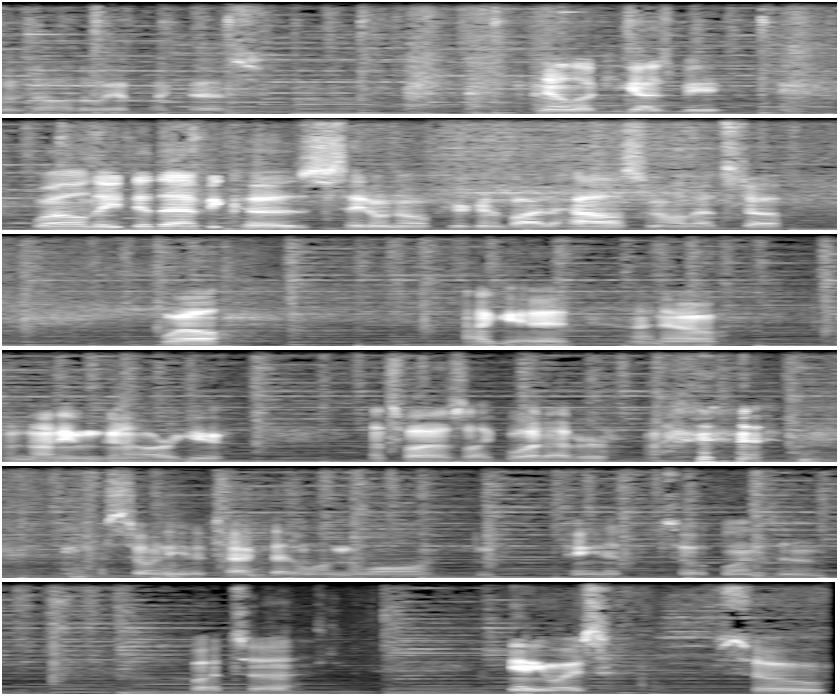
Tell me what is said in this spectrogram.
Goes all the way up like this. Now look, you guys be, well, they did that because they don't know if you're gonna buy the house and all that stuff. Well, I get it, I know. I'm not even gonna argue. That's why I was like, whatever. I still need to tack that along the wall and paint it so it blends in. But uh, anyways, so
